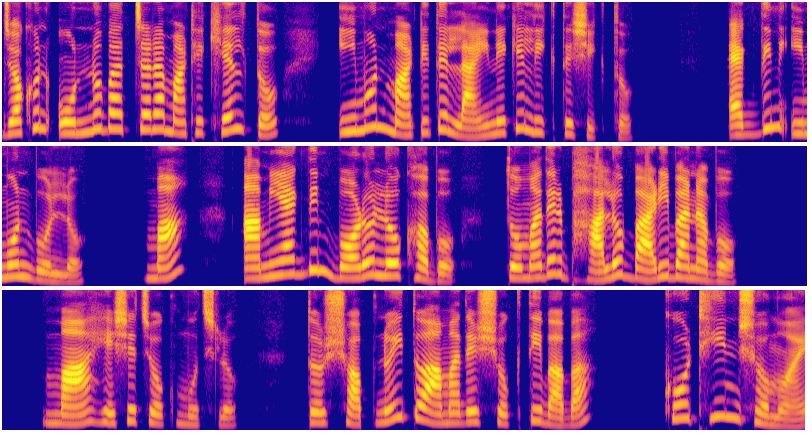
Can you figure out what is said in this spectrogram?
যখন অন্য বাচ্চারা মাঠে খেলত, ইমন মাটিতে লাইনেকে লিখতে শিখত। একদিন ইমন বলল, মা আমি একদিন বড় লোক হব, তোমাদের ভালো বাড়ি বানাবো। মা হেসে চোখ মুছল। তোর স্বপ্নই তো আমাদের শক্তি, বাবা। কঠিন সময়।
